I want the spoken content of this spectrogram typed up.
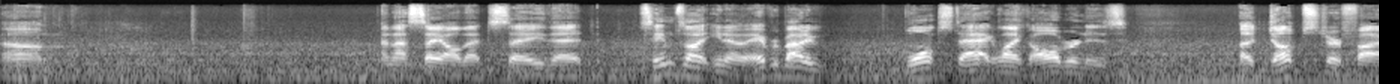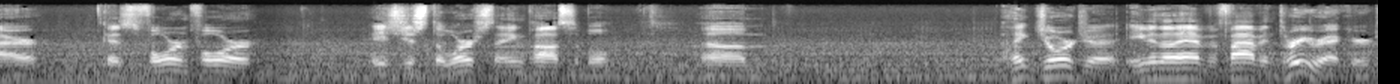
Um, and I say all that to say that seems like, you know, everybody wants to act like Auburn is a dumpster fire because four and four is just the worst thing possible. Um, I think Georgia, even though they have a five and three record,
